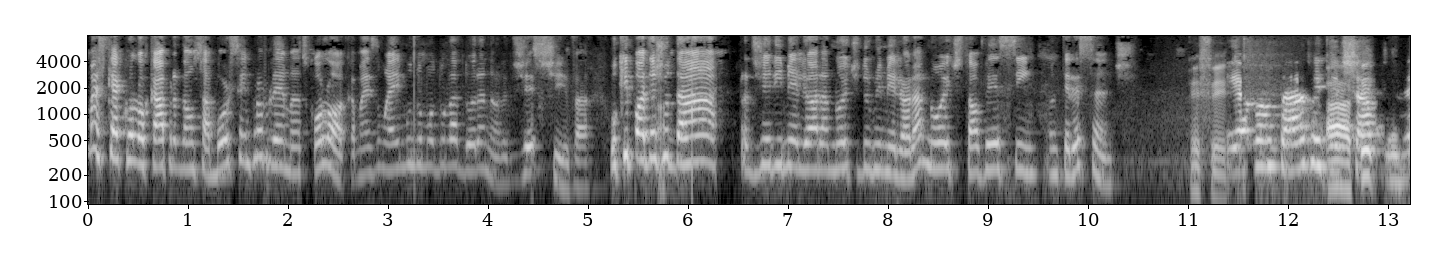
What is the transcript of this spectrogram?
Mas quer colocar para dar um sabor sem problemas, coloca, mas não é imunomoduladora, não, é digestiva. O que pode ajudar para digerir melhor à noite, dormir melhor à noite, talvez sim, é interessante. Perfeito. E a vantagem de ah, chá, tem... né?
